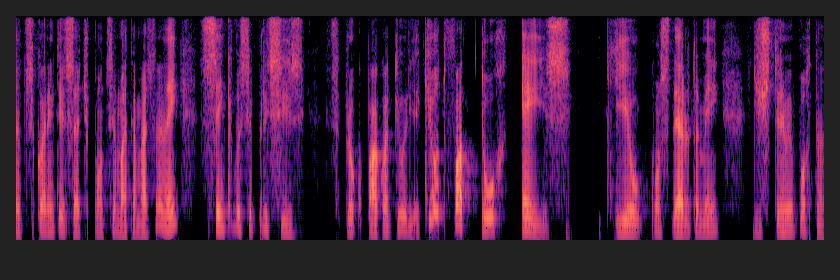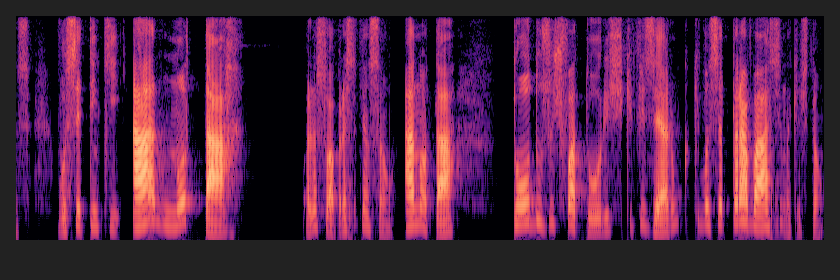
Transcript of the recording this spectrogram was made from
847 pontos em matemática no Enem, sem que você precise se preocupar com a teoria. Que outro fator é esse? Que eu considero também de extrema importância. Você tem que anotar, olha só, presta atenção, anotar todos os fatores que fizeram que você travasse na questão.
